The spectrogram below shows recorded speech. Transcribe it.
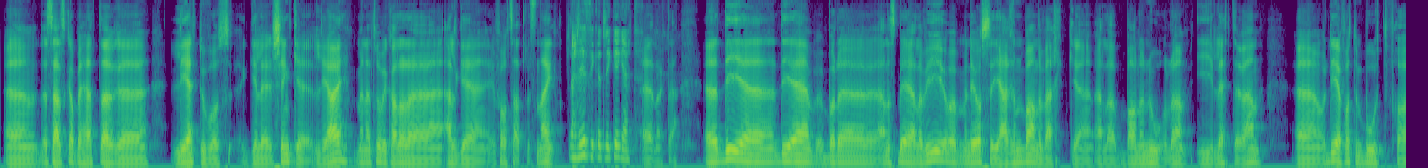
Uh, det selskapet heter uh, Lietuvos Gelesjinke Liai, men jeg tror vi kaller det LG i fortsettelsen. Jeg. Ja, det er sikkert like greit. Er nok det. Uh, de, de, er både NSB eller Vy, og, men de er også Jernbaneverket, eller Bane Nor, da, i Litauen. og De har fått en bot fra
